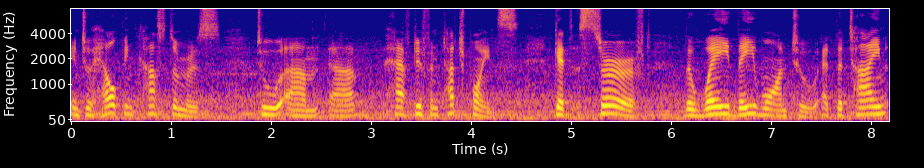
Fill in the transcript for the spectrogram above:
into helping customers to um, uh, have different touch points, get served the way they want to, at the time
